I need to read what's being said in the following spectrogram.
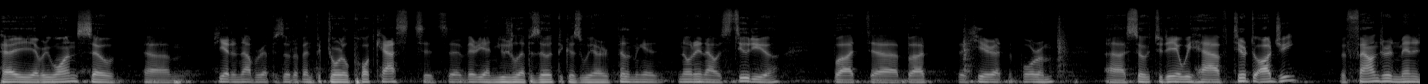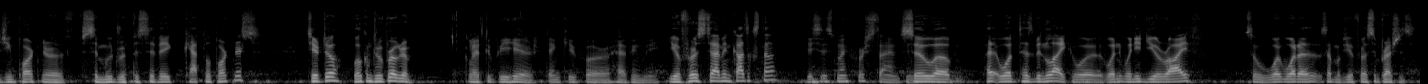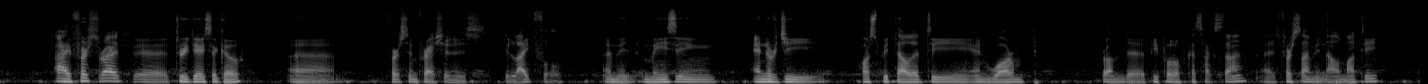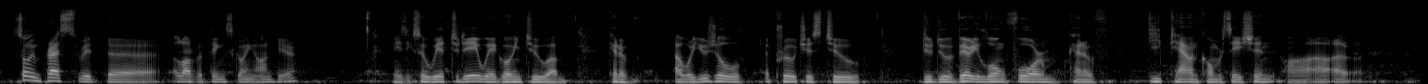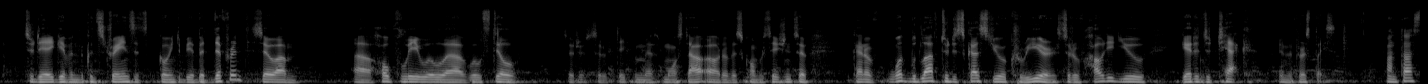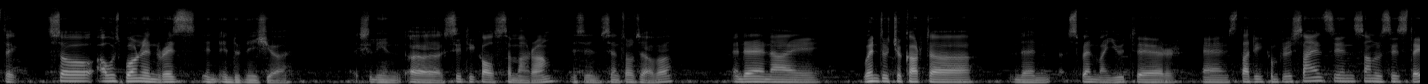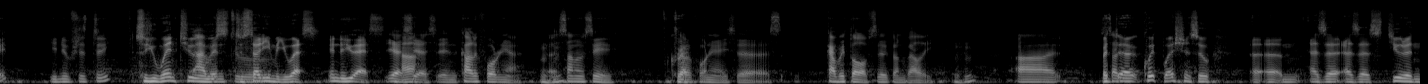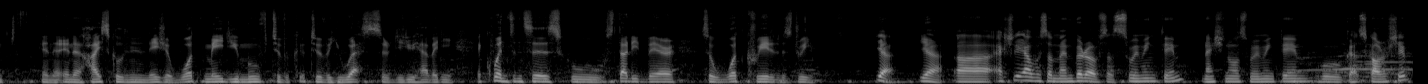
Hey everyone. So um, yet another episode of Pictorial Podcast. It's a very unusual episode because we are filming it not in our studio, but uh, but here at the forum. Uh, so today we have Tirto Adji, the founder and managing partner of Samudra Pacific Capital Partners. Tirto, welcome to the program. Glad to be here. Thank you for having me. Your first time in Kazakhstan? This is my first time. So, uh, what has been like? When, when did you arrive? So, what, what are some of your first impressions? I first arrived uh, three days ago. Uh, first impression is delightful. I mean, amazing energy, hospitality, and warmth from the people of Kazakhstan. Uh, first time in Almaty. So impressed with uh, a lot of things going on here. Amazing. So we're today we're going to um, kind of our usual approach is to do do a very long form kind of deep down conversation. Uh, uh, today, given the constraints, it's going to be a bit different. So um, uh, hopefully we'll uh, we'll still sort of sort of take the most out, of this conversation. So kind of what would love to discuss your career. Sort of how did you get into tech in the first place? Fantastic. So I was born and raised in Indonesia, actually in a city called Semarang. It's in Central Java, and then I went to Jakarta, and then spent my youth there and studied computer science in San Jose State University So you went to I went to to- study in the U.S. in the U.S. Yes, Ah. yes, in California, uh, Mhm. San Jose, California is the s- capital of Silicon Valley. Mhm. Uh, But stud- uh, quick question: So, uh, um, as a as a student in a, in a high school in Indonesia, what made you move to the to the U.S.? So, did you have any acquaintances who studied there? So, what created this dream? Yeah, yeah. Uh, actually, I was a member of the swimming team, national swimming team, who got scholarship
